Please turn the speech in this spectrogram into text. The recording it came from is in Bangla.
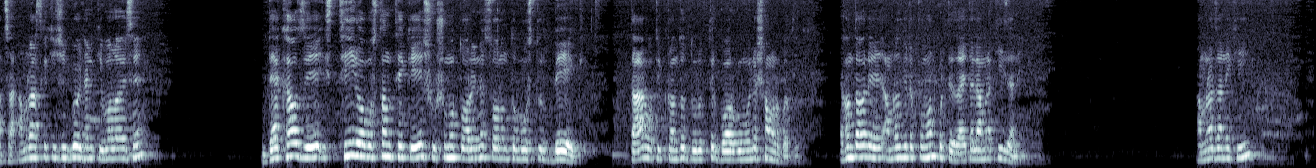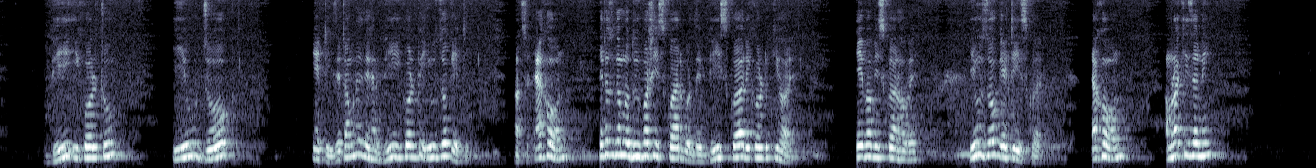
আচ্ছা আমরা আজকে কি শিখব? এখানে কি বলা হয়েছে? দেখাও যে স্থির অবস্থান থেকে সুষম ত্বরণে চলন্ত বস্তুর বেগ তার অতিক্রান্ত দূরত্বের বর্গমূলের সমানুপাতিক। এখন তাহলে আমরা যদি এটা প্রমাণ করতে যাই, তাহলে আমরা কি জানি? আমরা জানি কি? ভি ইকুয়াল টু ইউ যোগ এটি যেটা আমরা দেখেন ভি ইকুয়াল টু ইউ যোগ এটি আচ্ছা এখন এটা যদি আমরা দুই পাশে স্কোয়ার করে দিই ভি স্কোয়ার ইকুয়াল টু কী হয়? এইভাবে স্কোয়ার হবে। ইউ যোগ এটি স্কোয়ার এখন আমরা কি জানি?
